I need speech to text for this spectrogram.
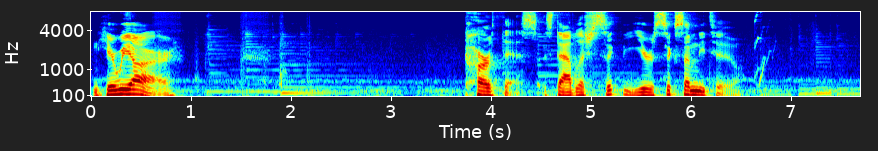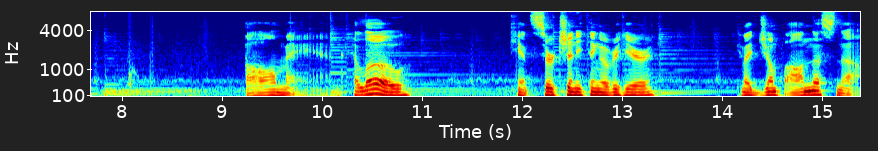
And here we are. Karthas, established six, year 672. Oh man. Hello. Can't search anything over here. Can I jump on this? No.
